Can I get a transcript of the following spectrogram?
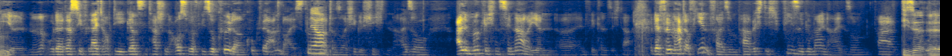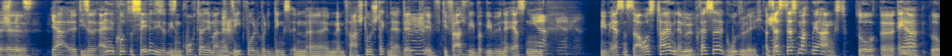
ne? Spiel. Ne? Oder dass sie vielleicht auch die ganzen Taschen auswirft wie so Köder und guckt, wer anbeißt. Und Ja. solche Geschichten. Also alle möglichen Szenarien äh, entwickeln sich da. Und der Film hat auf jeden Fall so ein paar richtig fiese Gemeinheiten, so ein paar diese, äh, äh, Spitzen. ja, äh, diese eine kurze Szene, diese, diesen Bruchteil, den man halt sieht, wo, wo die Dings im, äh, im, im Fahrstuhl steckt. Der, der, die, die Fahrstuhl, wie, wie in der ersten, Mhm. Ja, ja, ja. wie im ersten Star Wars Teil mit der Müllpresse, gruselig. Also Ja. das, das macht mir Angst. So äh, enge, Ja. so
